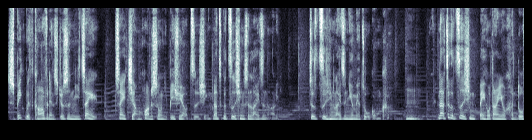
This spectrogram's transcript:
speak with confidence 就是你在在讲话的时候，你必须要自信。那这个自信是来自哪里？这个自信来自你有没有做功课？嗯，那这个自信背后当然有很多。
